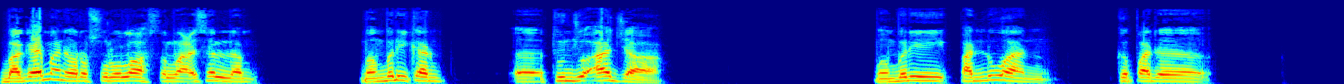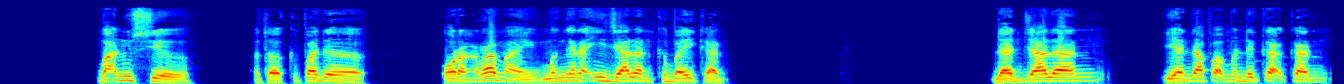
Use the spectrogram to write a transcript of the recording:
bagaimana Rasulullah sallallahu alaihi wasallam memberikan uh, tunjuk ajar memberi panduan kepada manusia atau kepada orang ramai mengenai jalan kebaikan dan jalan yang dapat mendekatkan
